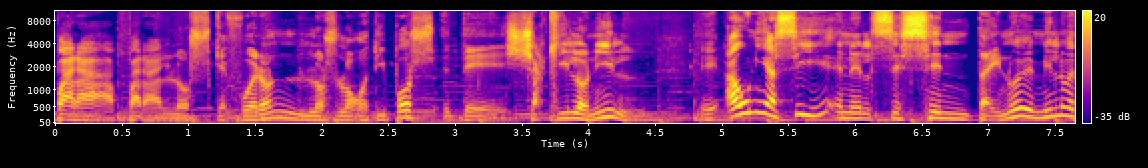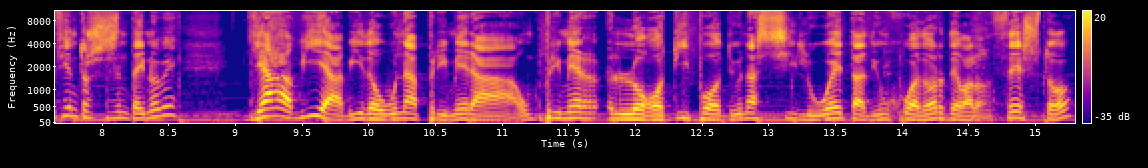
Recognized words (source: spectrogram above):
para, para los que fueron los logotipos de Shaquille O'Neal. Eh, aún y así, en el 69, 1969, ya había habido una primera, un primer logotipo de una silueta de un jugador de baloncesto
